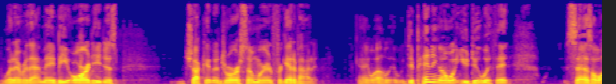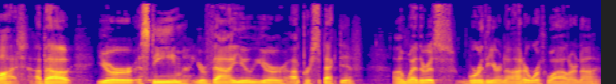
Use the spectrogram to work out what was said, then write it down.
whatever that may be. Or do you just chuck it in a drawer somewhere and forget about it? Okay, well, depending on what you do with it, says a lot about your esteem, your value, your uh, perspective on whether it's worthy or not, or worthwhile or not.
